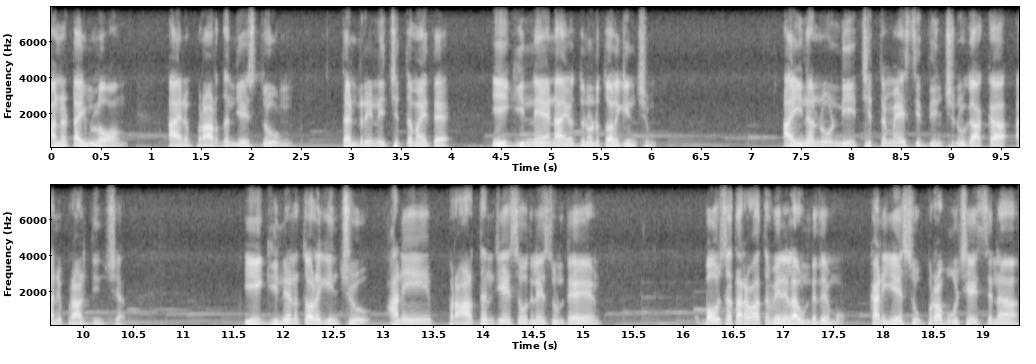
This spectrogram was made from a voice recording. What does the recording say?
అన్న టైంలో ఆయన ప్రార్థన చేస్తూ తండ్రి నీ చిత్తమైతే ఈ గిన్నె నా యొద్ద నుండి తొలగించు. అయినను నీ చిత్తమే సిద్ధించునుగాక అని ప్రార్థించారు. ఈ గిన్నెను తొలగించు అని ప్రార్థన చేసి వదిలేసి ఉంటే బహుశా తర్వాత వేరేలా ఉండేదేమో. కానీ యేసు ప్రభు చేసిన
